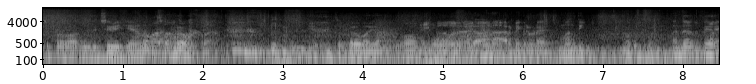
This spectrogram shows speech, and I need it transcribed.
സുപ്രഭാതം വിളിച്ചിരിക്കുകയാണ് സുപ്രഭാതം ഓ മോനെ ഇതാണ് അറബികളുടെ മന്തി എന്ത് പേര്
